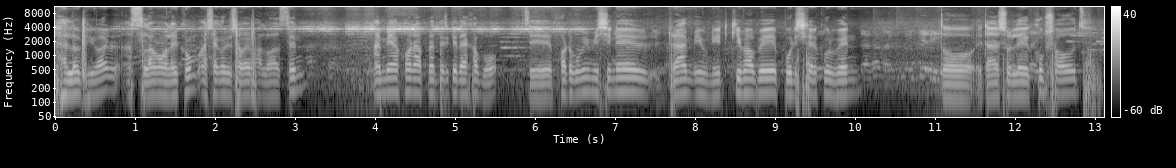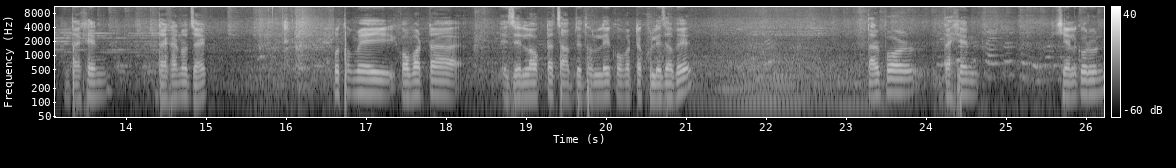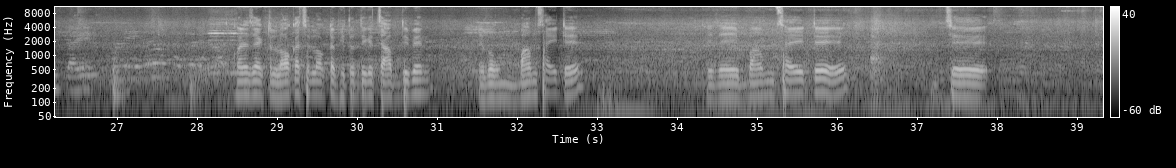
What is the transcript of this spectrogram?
Hello viewer, আসসালামু আলাইকুম। আশা করি সবাই ভালো আছেন। আমি এখন আপনাদেরকে দেখাবো যে ফটোকপি মেশিনের ড্রাম ইউনিট কীভাবে পরিষ্কার করবেন। তো এটা আসলে খুব সহজ। দেখেন, দেখানো যাক। প্রথমে এই কভারটা, এই যে লকটা চাপ দিয়ে ধরলে কভারটা খুলে যাবে। তারপর দেখেন, খেয়াল করুন। ওখানে যে একটা লক আছে লকটা ভিতর দিকে চাপ দিবেন এবং বাম সাইডে এই যে বাম সাইডে যে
